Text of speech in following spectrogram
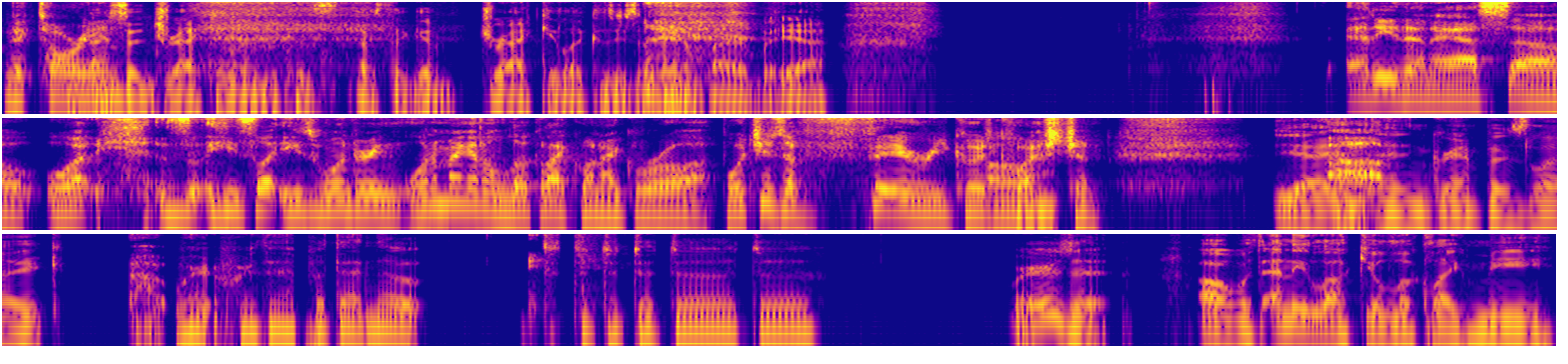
Victorian. I said Draculan because I was thinking of Dracula because he's a vampire. but yeah, Eddie then asks, uh, "What he's, like? He's wondering, what am I going to look like when I grow up?" Which is a very good Um, question. yeah, and, Uh, and Grandpa's like, "Oh, where where did I put that note? Where is it? Oh, with any luck, you'll look like me.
